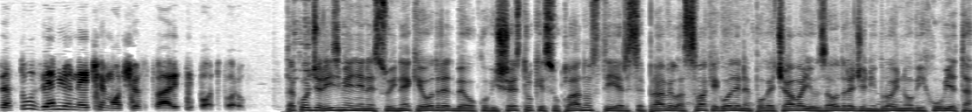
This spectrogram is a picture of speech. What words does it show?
za tu zemlju neće moći ostvariti potporu. Također izmijenjene su i neke odredbe oko višestruke sukladnosti jer se pravila svake godine povećavaju za određeni broj novih uvjeta.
